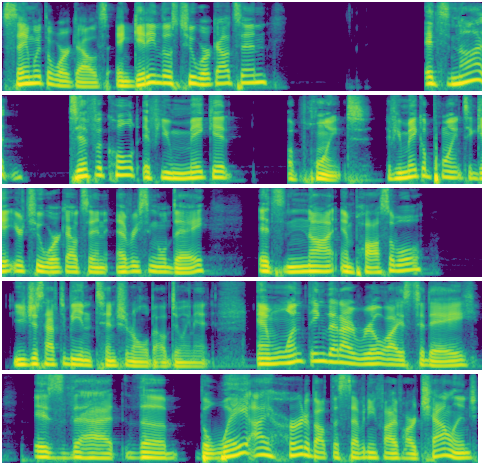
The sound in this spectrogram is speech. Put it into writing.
Same with the workouts and getting those two workouts in. It's not difficult if you make it a point. If you make a point to get your two workouts in every single day, it's not impossible. You just have to be intentional about doing it. And one thing that I realized today is that the the way I heard about the 75 hard challenge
